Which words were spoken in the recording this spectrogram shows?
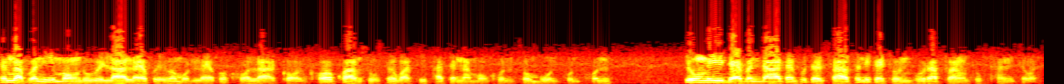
สำหรับวันนี้มองดูเวลาแล้วก็เห็นว่าหมดแล้วก็ขอลาก่อน ขอความสุขสวัสดิ์ที่พัฒนามงคลสมบูรณ์ผลผลจงมีแด่บรรดาท่านพุทธศาสนิกชนผู้รับฟังทุกท่านสวัสดี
